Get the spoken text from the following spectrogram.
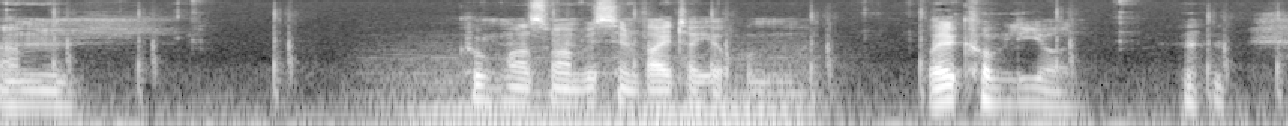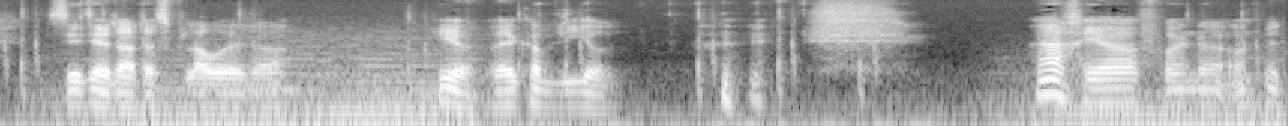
Ähm, gucken wir uns mal ein bisschen weiter hier um. Welcome Leon. Seht ihr da das Blaue da? Hier, Welcome Leon. Ach ja, Freunde, und mit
